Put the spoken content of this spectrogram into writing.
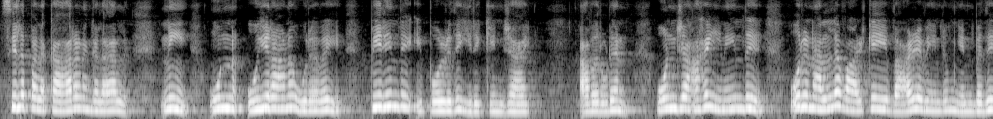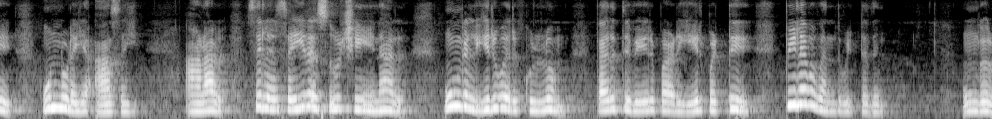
சில பல காரணங்களால் நீ உன் உயிரான உறவை பிரிந்து இப்பொழுது இருக்கின்றாய். அவருடன் ஒன்றாக இணைந்து ஒரு நல்ல வாழ்க்கையை வாழ வேண்டும் என்பது உன்னுடைய ஆசை. ஆனால் சிலர் செய்த சூழ்ச்சியினால் உங்கள் இருவருக்குள்ளும் கருத்து வேறுபாடு ஏற்பட்டு பிளவு வந்துவிட்டது. உங்கள்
